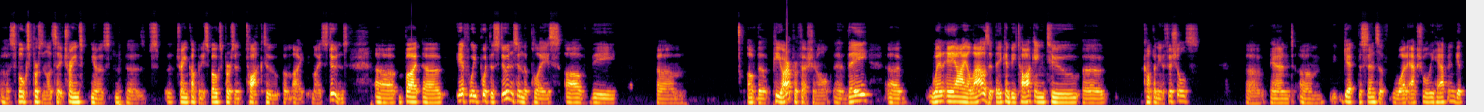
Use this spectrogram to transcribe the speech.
uh, spokesperson, let's say trains, you know, uh, train company spokesperson, talk to uh, my my students. Uh, but uh, if we put the students in the place of the um, of the PR professional, uh, they when AI allows it, they can be talking to company officials uh, and um, get the sense of what actually happened, get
